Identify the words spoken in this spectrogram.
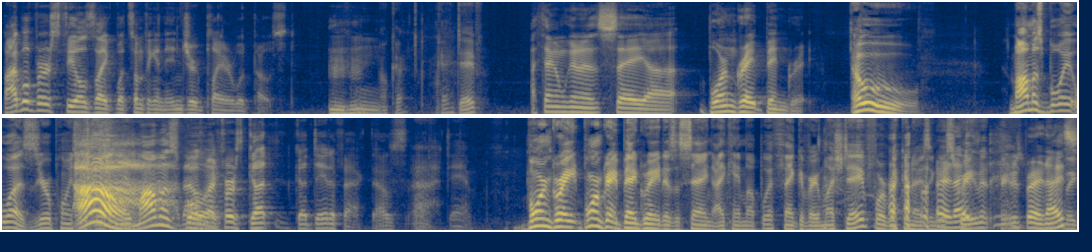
Bible verse feels like what something an injured player would post. Okay. Okay, Dave? I think I'm gonna say uh, "Born Great, Been Great." Oh, Mama's boy, it was zero points. Oh, Mama's Boy. That was my first gut gut data fact. That was ah damn. born great, born great, bed great is a saying I came up with. Thank you very much, Dave, for recognizing Very this nice. great. Very nice.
